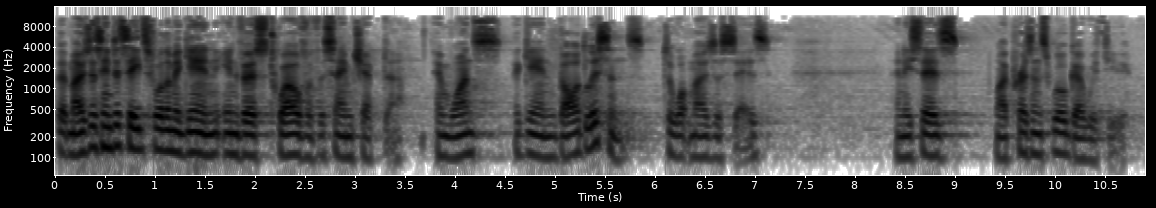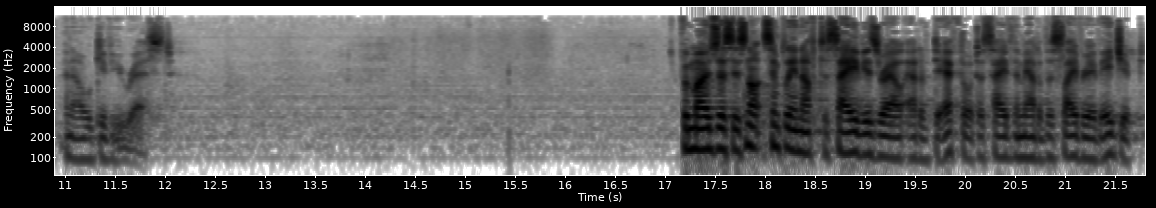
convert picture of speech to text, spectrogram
But Moses intercedes for them again in verse 12 of the same chapter. And once again, God listens to what Moses says. And he says, My presence will go with you and I will give you rest. For Moses, it's not simply enough to save Israel out of death or to save them out of the slavery of Egypt.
